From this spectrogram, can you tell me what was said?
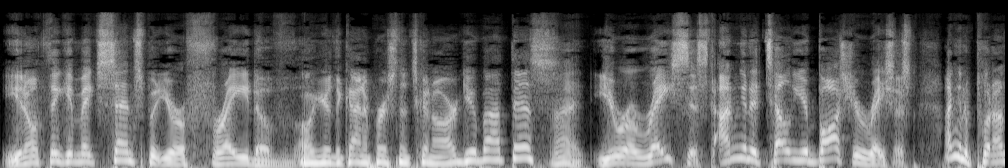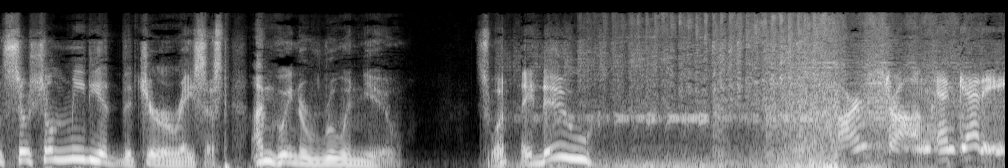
You don't think it makes sense, but you're afraid of them. Oh, you're the kind of person that's going to argue about this? Right. You're a racist. I'm going to tell your boss you're racist. I'm going to put on social media that you're a racist. I'm going to ruin you. It's what they do. Armstrong and Getty.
